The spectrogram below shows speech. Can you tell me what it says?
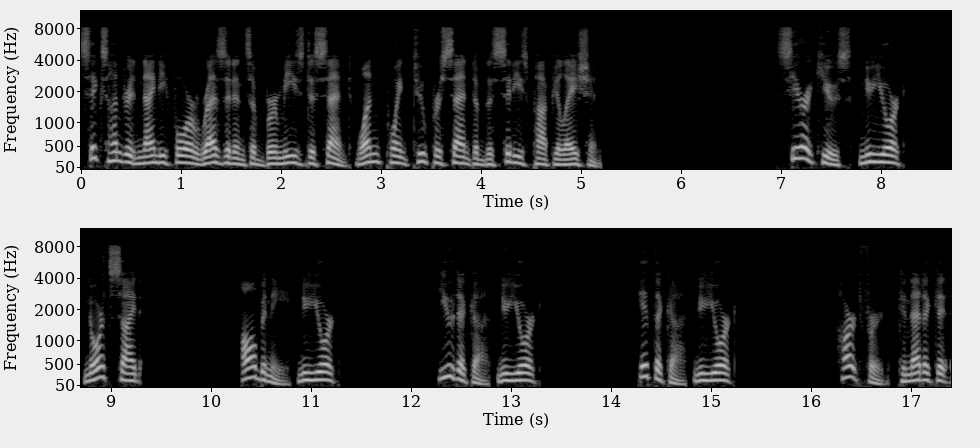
694 residents of Burmese descent 1.2% of the city's population. Syracuse, New York. North Side. Albany, New York. Utica, New York. Ithaca, New York. Hartford, Connecticut.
